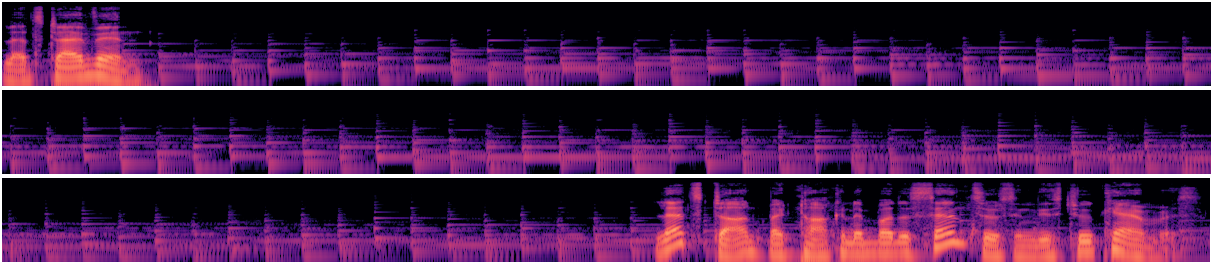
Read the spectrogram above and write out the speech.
let's dive in. Let's start by talking about the sensors in these two cameras.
